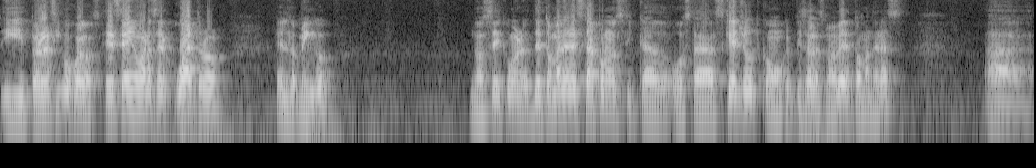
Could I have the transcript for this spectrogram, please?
Y, pero en cinco juegos. Este año van a ser cuatro el domingo. No sé cómo. De todas maneras está pronosticado. O está scheduled como que empieza a las nueve de todas maneras. Ah,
